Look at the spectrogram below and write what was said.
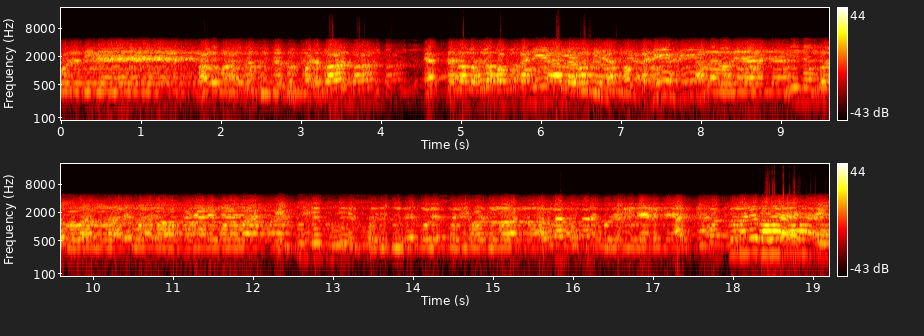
করে দিলেন, ভালো মানুষের দুইটা দল করে দল? একটা দল হলো হকানি আল্লাহ রবিরা হকানি আল্লাহ রবিরা আজকে বর্তমানে বাবা এই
